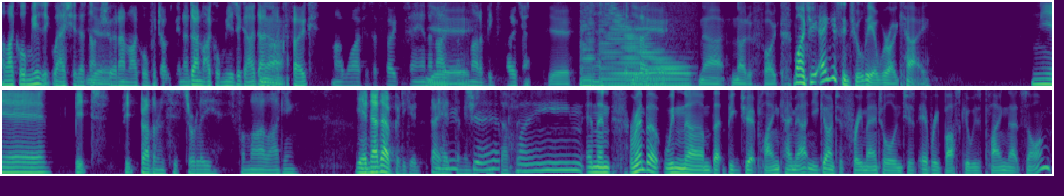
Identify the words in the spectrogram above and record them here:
I like all music. Well, actually, that's not Yeah. true. I don't like all photography, and I don't like all music. I don't No. like folk. My wife is a folk fan, and I, Yeah. I'm not a big folker. Yeah. Yeah, but Nah, no to folk. Mind you, Angus and Julia were okay. Yeah, bit bit brother and sisterly for my liking. Yeah, no, they were pretty good. They had some interesting jet stuff. Plane. And then remember when um, that big jet plane came out and you go into Fremantle and just every busker was playing that song?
